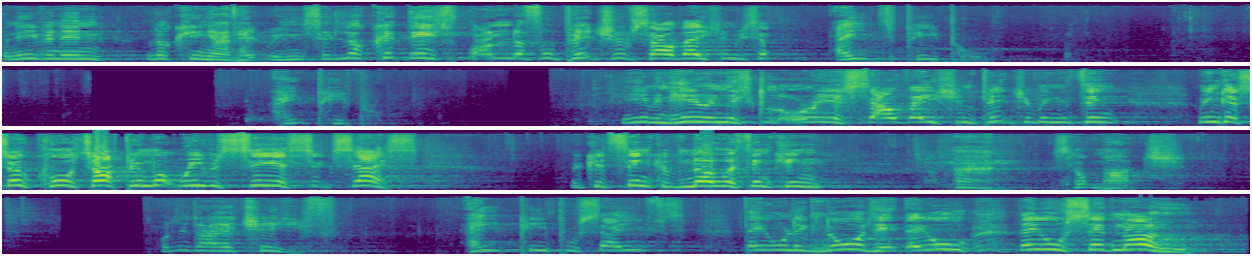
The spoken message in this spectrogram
And even in looking at it, we can say, look at this wonderful picture of salvation. We say, eight people. Eight people. Even here in this glorious salvation picture, we can think, we can get so caught up in what we would see as success. We could think of Noah thinking, oh man, it's not much. What did I achieve? Eight people saved? They all ignored it. They all, they all said no.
